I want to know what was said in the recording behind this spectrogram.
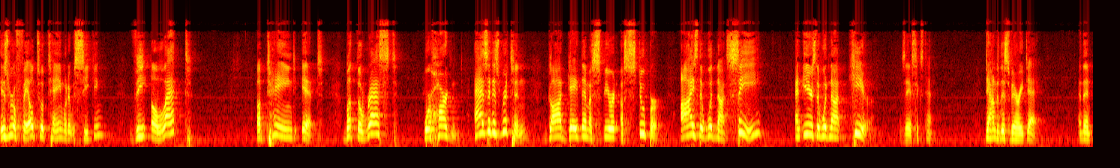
Israel failed to obtain what it was seeking. The elect obtained it, but the rest were hardened. As it is written, God gave them a spirit of stupor, eyes that would not see, and ears that would not hear. Isaiah 6:10. Down to this very day. And then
